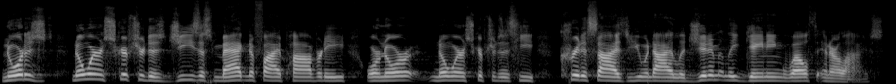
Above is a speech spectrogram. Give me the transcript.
Nor does nowhere in Scripture does Jesus magnify poverty, or nor, nowhere in Scripture does he criticize you and I legitimately gaining wealth in our lives.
